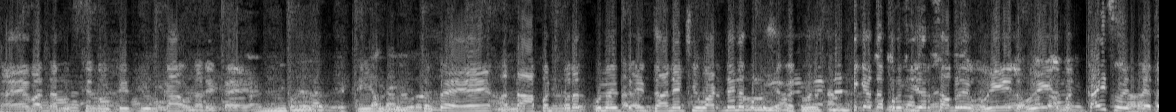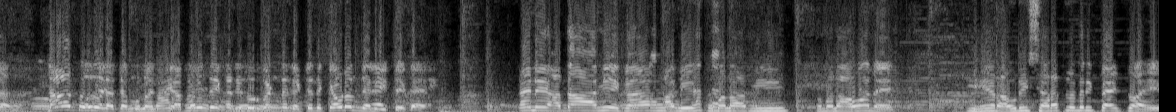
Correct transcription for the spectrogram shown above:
काय आता नुसते नोटीस घेऊन काय होणार आहे काय? आता आपण परत कुणीतरी जाण्याची वाट नाही ना करू शकत. ठीक आहे आता प्रोसिजर चालू आहे. होईल होईल पण काहीच होईल नाही आता. शाळा चालू झाल्या त्या मुलांची. आपण एखादी दुर्घटना घडली तर केवढं झाली इथे काय? नाही नाही आता आम्ही आहे का? आम्ही तुम्हाला आम्ही तुम्हाला आव्हान आहे की हे राऊरी शहरातलं जरी पॅच जो आहे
